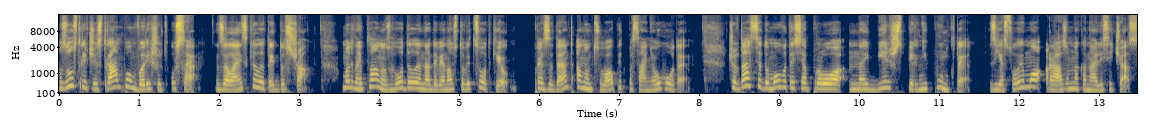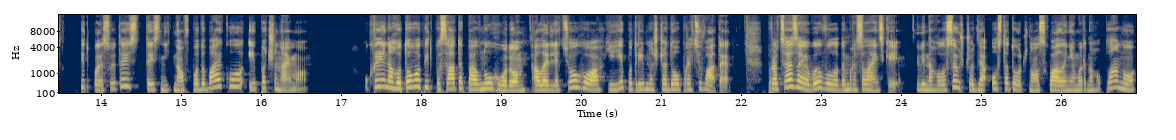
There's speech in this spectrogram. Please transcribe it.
Зустрічі з Трампом вирішить усе. Зеленський летить до США. Мирний план узгодили на 90%. Президент анонсував підписання угоди. Чи вдасться домовитися про найбільш спірні пункти? З'ясуємо разом на каналі Січас. Підписуйтесь, тисніть на вподобайку і починаємо. Україна готова підписати певну угоду, але для цього її потрібно ще доопрацювати. Про це заявив Володимир Зеленський. Він наголосив, що для остаточного схвалення мирного плану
